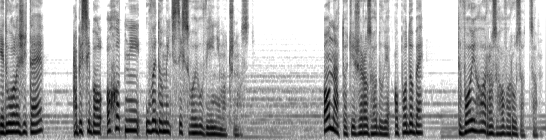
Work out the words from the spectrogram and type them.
Je dôležité, aby si bol ochotný uvedomiť si svoju výnimočnosť. Ona totiž rozhoduje o podobe tvojho rozhovoru s Otcom.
